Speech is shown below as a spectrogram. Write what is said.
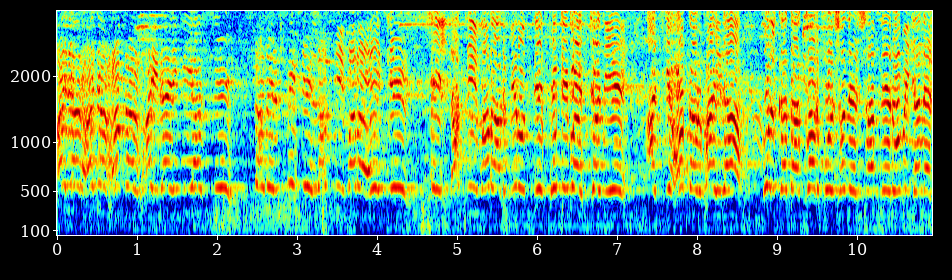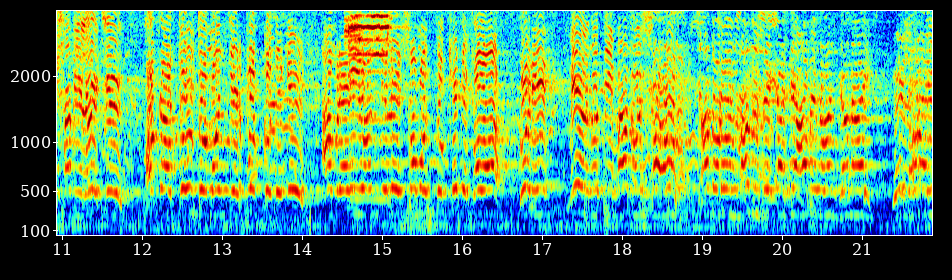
হাজার হাজার হকার ভাইরা এগিয়ে আসছে। তাদের পেটে লাথি মারা হয়েছে। সেই লাথি মারার বিরুদ্ধে প্রতিবাদ জানিয়ে আজকে হকার ভাইরা কলকাতা কর্পোরেশনের সামনের অভিযানে সামিল হয়েছে। হকার যৌথ মঞ্চের পক্ষ থেকে আমরা এই অঞ্চলের সমস্ত খেতে খাওয়া গরিব, মেহনতি মানুষ সহ সাধারণ মানুষের কাছে আবেদন জানাই, এই লড়াই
